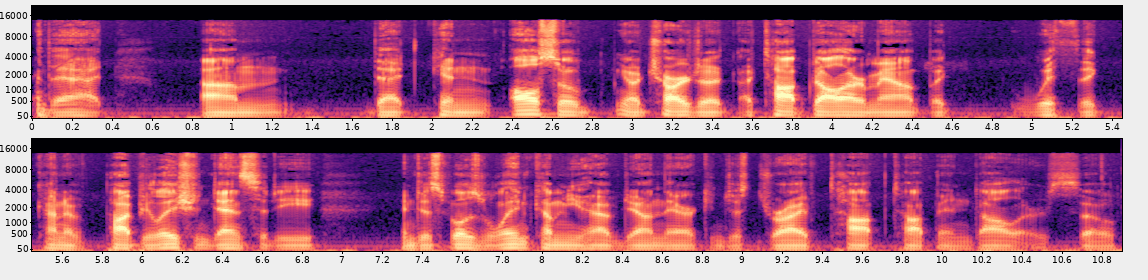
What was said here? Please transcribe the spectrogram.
that um, that can also you know charge a, a top dollar amount, but with the kind of population density and disposable income you have down there, can just drive top top end dollars. So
